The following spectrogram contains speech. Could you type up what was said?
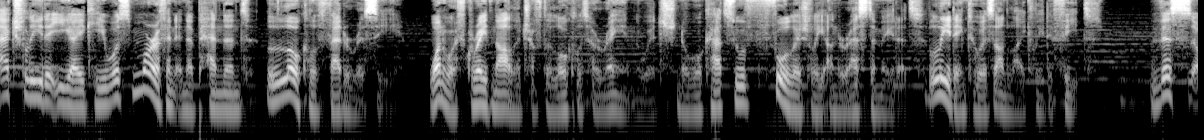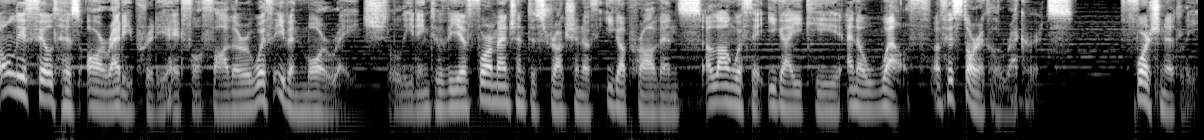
Actually, the Iga Ikki was more of an independent, local federacy, one with great knowledge of the local terrain, which Nobukatsu foolishly underestimated, leading to his unlikely defeat. This only filled his already pretty hateful father with even more rage, leading to the aforementioned destruction of Iga province, along with the Iga Ikki and a wealth of historical records. Fortunately,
